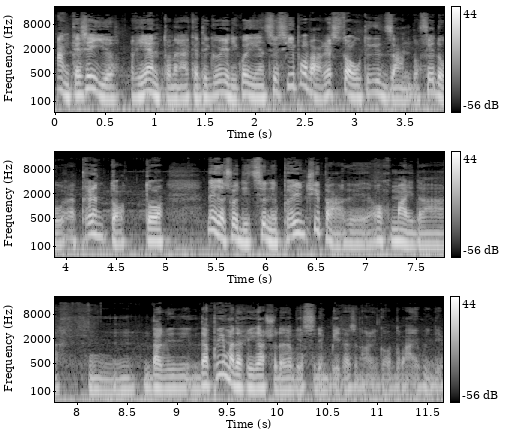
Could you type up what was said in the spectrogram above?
Anche se io rientro nella categoria di quelli ansiosi di provare, sto utilizzando Fedora 38 nella sua edizione principale ormai da, da, da prima del rilascio della versione beta, se non ricordo mai. Quindi.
